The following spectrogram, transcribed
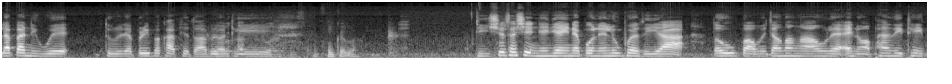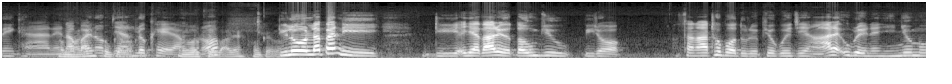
လက်ပတ်နေဝဲသူတွေနဲ့ပြိပခတ်ဖြစ်သွားပြီးတော့ဒီဟုတ်ကဲ့ပါ ဒီ88ငင်းငင်းနဲ့ပွင့်လင်းလူဖွဲ့စီကသုံးဦးပါဝင်ចောင်းသား9ဦးလဲအဲ့တော့ဖမ်းဆီးထိမ့်သိမ်းခံရတယ်နောက်ပိုင်းတော့ပြန်လွတ်ခဲ့တာပေါ့ လွတ်ခဲ့ နော် ပါလေဟုတ်ကဲ့ပါ ဒီလိုလက်ပတ်နီဒီအရက်သားတွေကိုအသုံးပြုပြီးတော့ဆန္ဒထုတ်ဖော်သူတွေဖြိုခွင်းခြင်းဟာတဲ့ဥပဒေနဲ့ညီညွတ်မှု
